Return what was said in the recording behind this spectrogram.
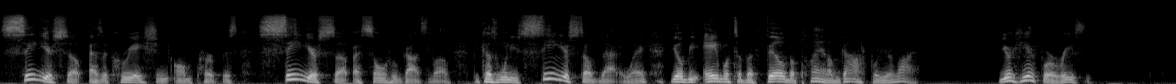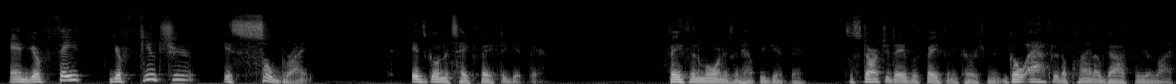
See yourself as a creation on purpose. See yourself as someone who God's love. Because when you see yourself that way, you'll be able to fulfill the plan of God for your life. You're here for a reason. And your faith, your future is so bright. It's going to take faith to get there. Faith in the morning is going to help you get there. So start your days with faith and encouragement. Go after the plan of God for your life.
